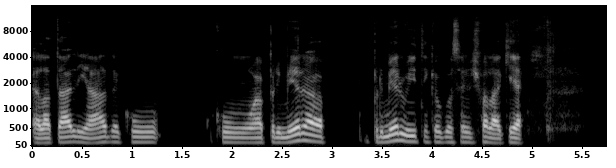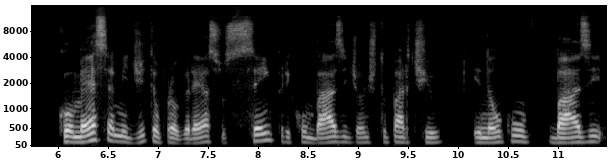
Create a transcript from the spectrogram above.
ela está alinhada com, com a primeira, primeiro item que eu gostaria de falar, que é comece a medir teu progresso sempre com base de onde tu partiu e não com base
